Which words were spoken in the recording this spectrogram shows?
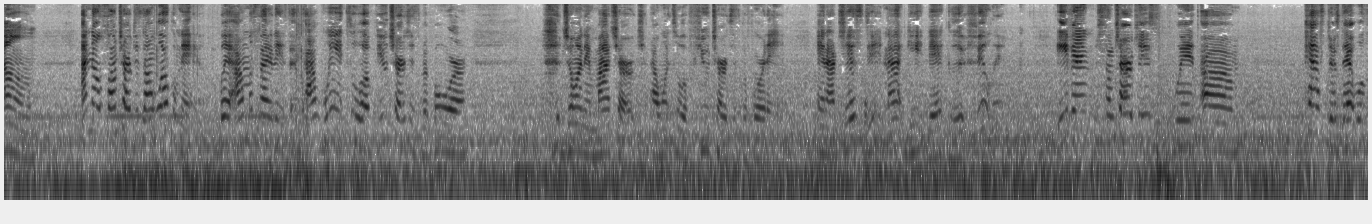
um, I know some churches don't welcome that, but I'm gonna say this: I went to a few churches before joining my church. I went to a few churches before that, and I just did not get that good feeling. Even some churches with um, pastors that was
